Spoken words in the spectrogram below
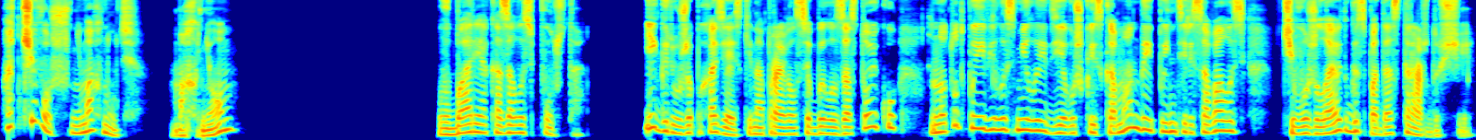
Отчего ж не махнуть? Махнем. В баре оказалось пусто. Игорь уже по-хозяйски направился было за стойку, но тут появилась милая девушка из команды и поинтересовалась, чего желают господа страждущие.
